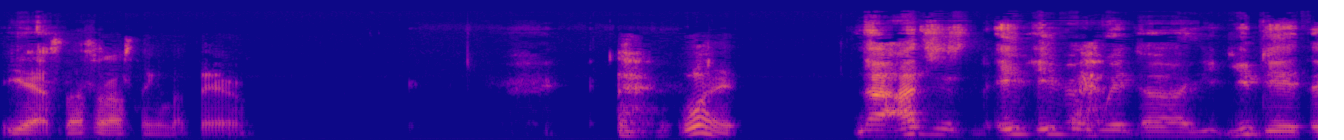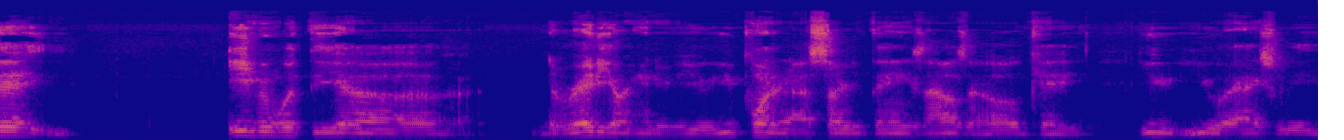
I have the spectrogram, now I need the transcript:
Yes, that's what I was thinking about there. what? No, I just even with uh, you, you, did that. Even with the uh, the radio interview, you pointed out certain things. and I was like, oh, okay, you you were actually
